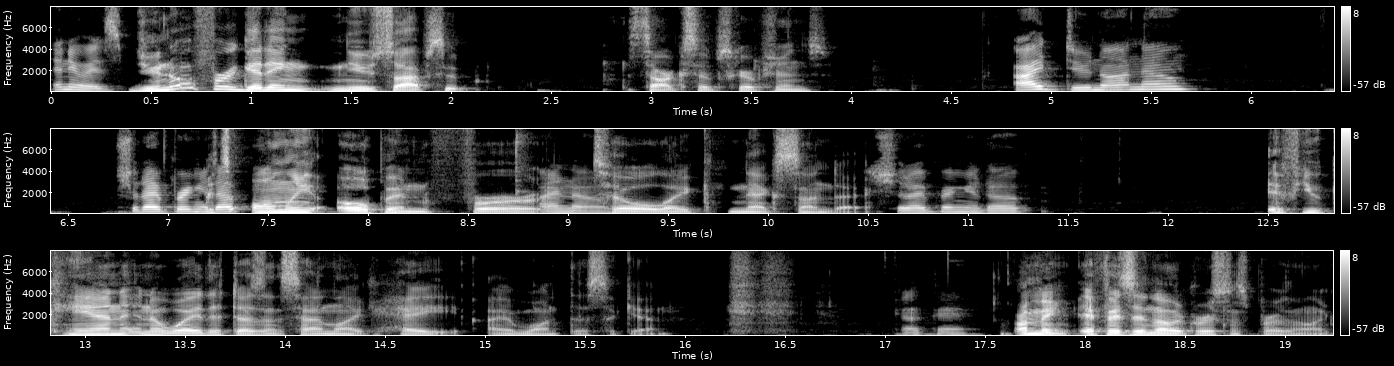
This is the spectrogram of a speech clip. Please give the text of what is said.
Anyways, Do you know if we're getting new sock, sub- sock subscriptions? I do not know. Should I bring it It's up? It's only open for I know. till like next Sunday. Should I bring it up? If you can in a way that doesn't sound like, "Hey, I want this again." Okay. I mean, if it's another Christmas present, like,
